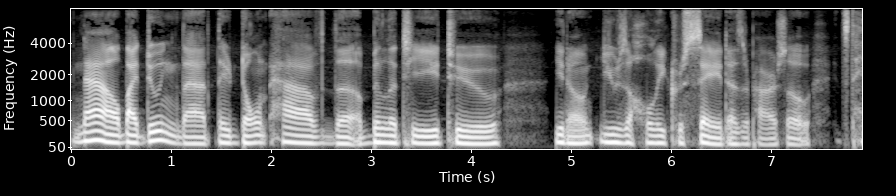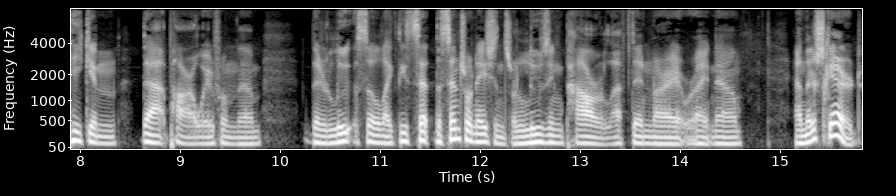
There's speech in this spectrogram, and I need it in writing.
now by doing that they don't have the ability to, you know, use a holy crusade as their power. So it's taken that power away from them they're lo- so like these set, the central nations are losing power left and right right now and they're scared.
